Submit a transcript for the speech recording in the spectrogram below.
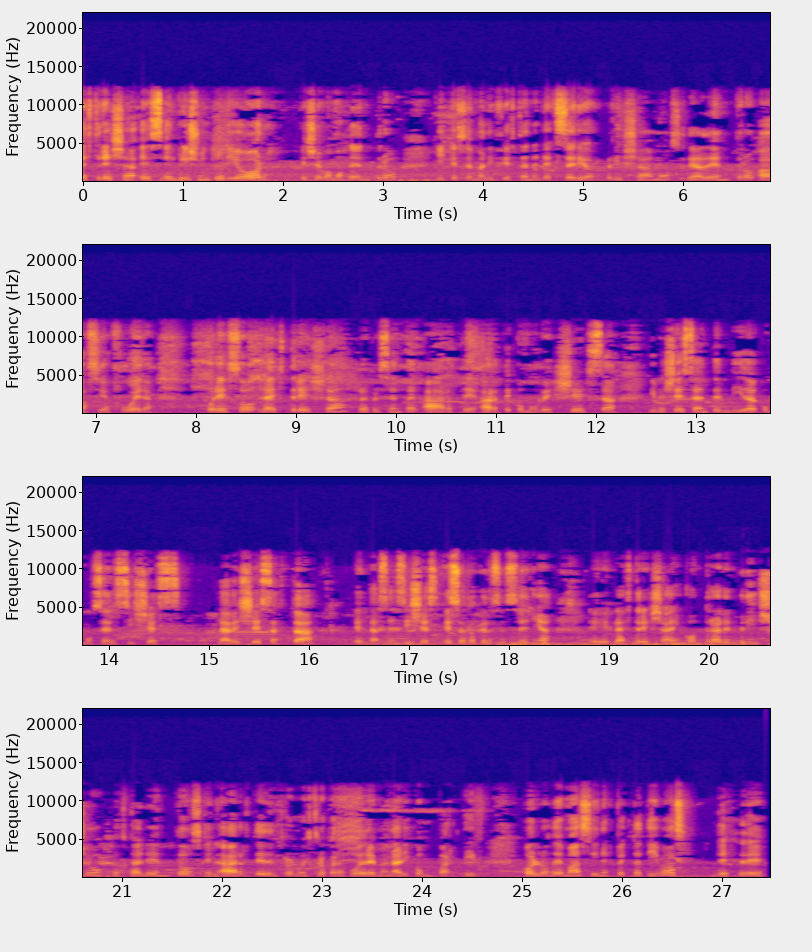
La estrella es el brillo interior que llevamos dentro y que se manifiesta en el exterior. Brillamos de adentro hacia afuera. Por eso la estrella representa el arte, arte como belleza y belleza entendida como sencillez. La belleza está en la sencillez. Eso es lo que nos enseña eh, la estrella, encontrar el brillo, los talentos, el arte dentro nuestro para poder emanar y compartir con los demás sin expectativas desde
